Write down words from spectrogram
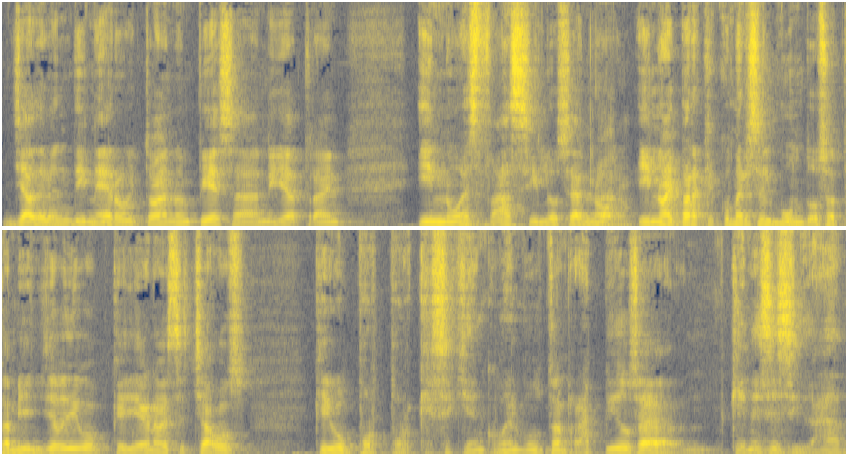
ya deben dinero y todavía no empiezan y ya traen... Y no es fácil, o sea, no... Claro. Y no hay para qué comerse el mundo. O sea, también yo digo que llegan a veces chavos que digo, ¿por, ¿por qué se quieren comer el mundo tan rápido? O sea, ¿qué necesidad?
